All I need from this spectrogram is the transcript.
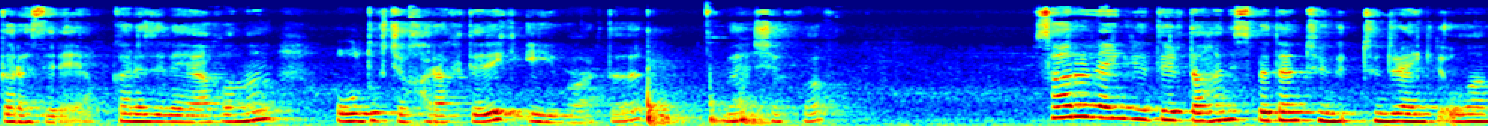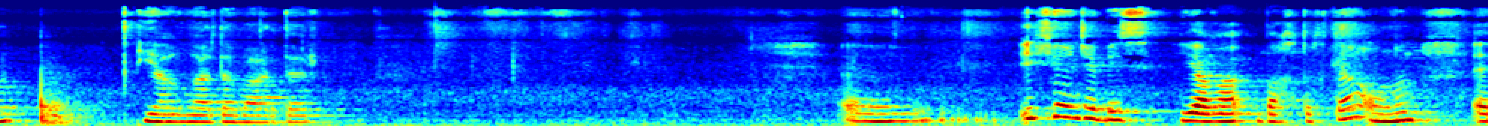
qara zirə yağı. Qara zirə yağının olduqca xarakterik iyi vardır və şəffaf. Sarı rənglidir, daha nisbətən tünd rəngli olan yağlar da vardır. İlk öncə biz yağa baxdıqda onun ə,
